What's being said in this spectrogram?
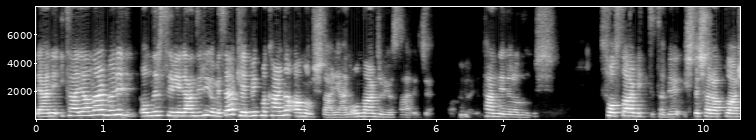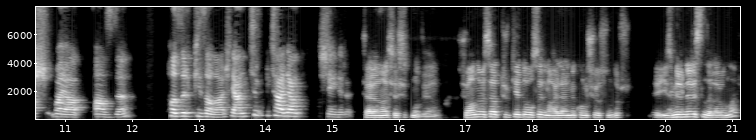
Yani İtalyanlar böyle onları seviyelendiriyor. Mesela kelebek makarna almamışlar yani. Onlar duruyor sadece. Penneler alınmış. Soslar bitti tabii. İşte şaraplar bayağı azdı. Hazır pizzalar. Yani tüm İtalyan şeyleri. İtalyanlar şaşırtmadı yani. Şu anda mesela Türkiye'de olsaydın ailenle konuşuyorsundur. E, İzmir evet. neresindeler onlar?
